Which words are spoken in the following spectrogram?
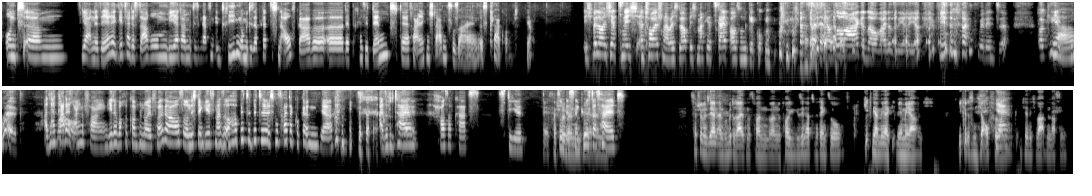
Und ähm, ja, in der Serie geht es halt jetzt darum, wie er dann mit diesen ganzen Intrigen und mit dieser plötzlichen Aufgabe, äh, der Präsident der Vereinigten Staaten zu sein, es klarkommt. Ja. Ich will euch jetzt nicht enttäuschen, aber ich glaube, ich mache jetzt Skype aus und gehe gucken. das ist ja so genau meine Serie. Vielen Dank für den Tipp. Okay, ja. cool. Also hat wow. gerade erst angefangen. Jede Woche kommt eine neue Folge raus und ich denke jedes Mal so, oh bitte, bitte, ich muss weiter gucken. Ja. also total House of Cards Stil. Ja, ist ja so ein bisschen. Plus das halt. Ist ja schön, wenn sie einen so mitreisen, dass man, man eine Folge gesehen hat und denkt so, gib mir mehr, gib mir mehr. Ich Ihr könnt es nicht hier aufhören, ja. ihr könnt nicht warten lassen.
